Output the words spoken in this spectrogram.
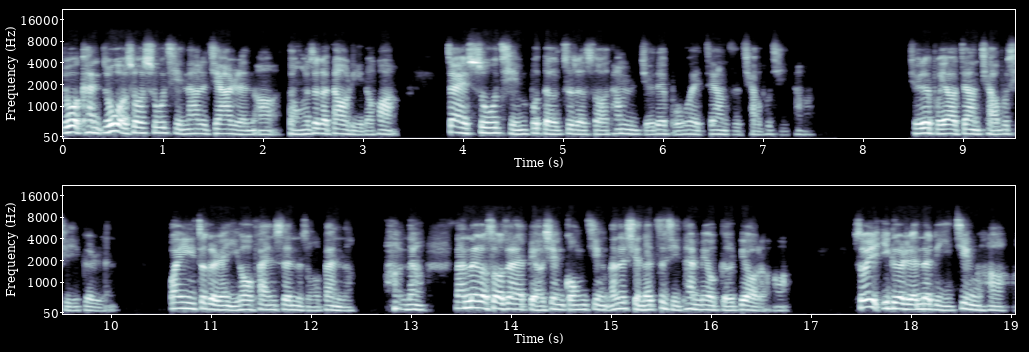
如果看，如果说苏秦他的家人啊懂了这个道理的话，在苏秦不得志的时候，他们绝对不会这样子瞧不起他，绝对不要这样瞧不起一个人。万一这个人以后翻身了怎么办呢？那那那个时候再来表现恭敬，那就显得自己太没有格调了哈。所以一个人的礼敬哈，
